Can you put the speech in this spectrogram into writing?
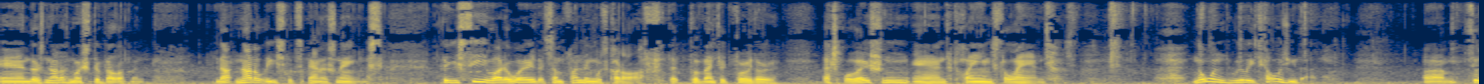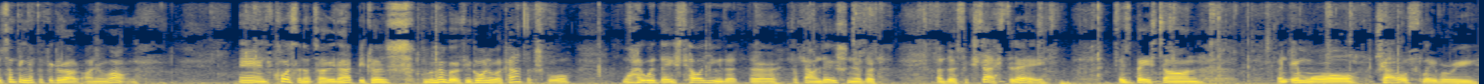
and there's not as much development, not, not at least with Spanish names. So you see right away that some funding was cut off that prevented further exploration and claims to land. No one really tells you that. Um, so it's something you have to figure out on your own. And of course I don't tell you that because remember, if you're going to a Catholic school, why would they tell you that the foundation of their, of their success today is based on an immoral chattel slavery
